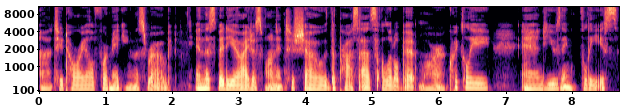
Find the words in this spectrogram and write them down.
uh, tutorial for making this robe. In this video, I just wanted to show the process a little bit more quickly and using fleece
